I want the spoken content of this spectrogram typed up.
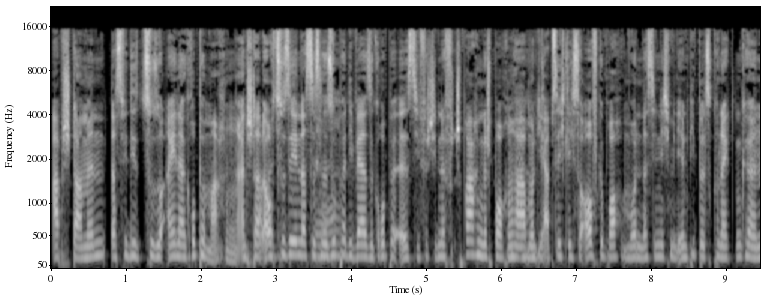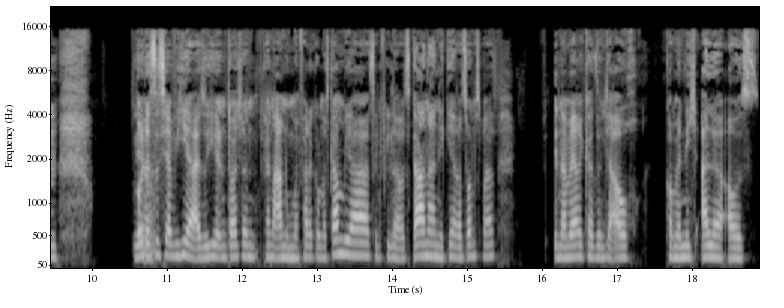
abstammen, dass wir die zu so einer Gruppe machen, anstatt Aber auch zu sehen, dass das ja. eine super diverse Gruppe ist, die verschiedene Sprachen gesprochen haben und die absichtlich so aufgebrochen wurden, dass sie nicht mit ihren Peoples connecten können. Und es ist ja wie hier, also hier in Deutschland, keine Ahnung, mein Vater kommt aus Gambia, es sind viele aus Ghana, Nigeria, sonst was. In Amerika sind ja auch, kommen ja nicht alle aus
